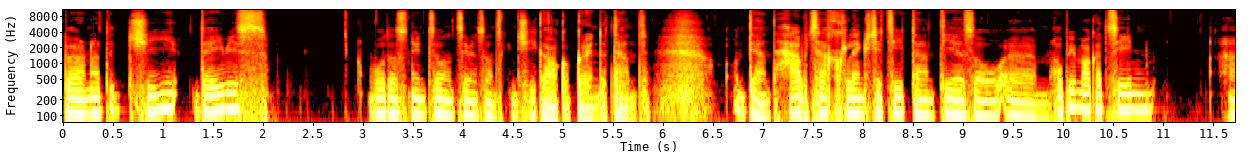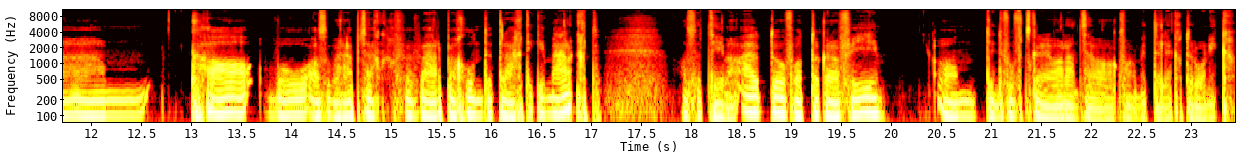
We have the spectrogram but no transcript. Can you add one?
Bernard G. Davis, wo das 1927 in Chicago gegründet haben. Und die haben hauptsächlich längste Zeit haben die so ähm, Hobbymagazin ähm, gehabt, wo also hauptsächlich für werbekundenträchtige Märkte, also Thema Auto, Fotografie und in den 50er Jahren haben sie auch angefangen mit Elektronik.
